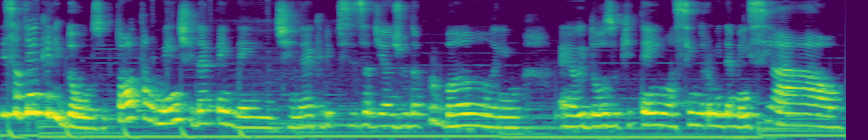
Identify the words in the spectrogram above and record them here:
E se eu tenho aquele idoso totalmente dependente, né, que ele precisa de ajuda para o banho, é o idoso que tem uma síndrome demencial,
